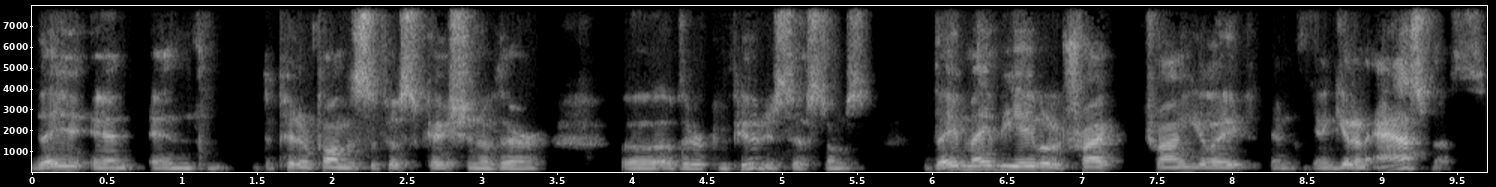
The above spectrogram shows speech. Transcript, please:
They and and depending upon the sophistication of their uh, of their computing systems, they may be able to track triangulate and, and get an azimuth.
